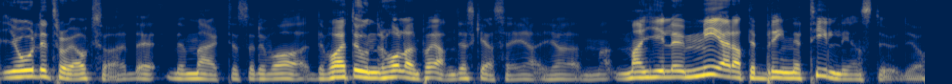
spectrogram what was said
jo det tror jag också. Det, det märktes och det var, det var ett underhållande program, det ska jag säga. Jag, man, man gillar ju mer att det brinner till i en studio.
